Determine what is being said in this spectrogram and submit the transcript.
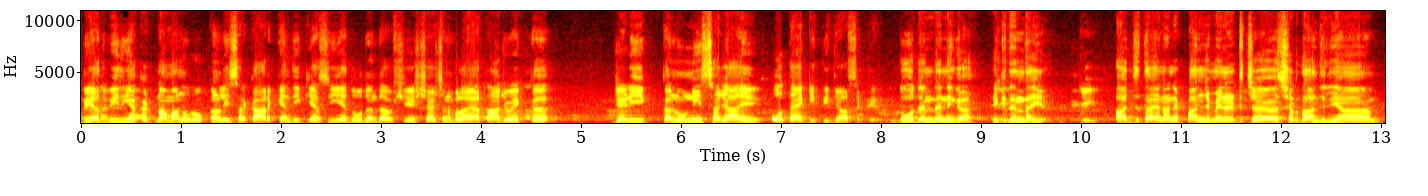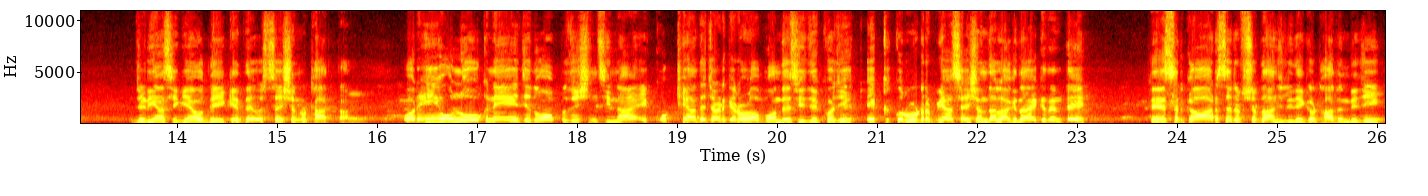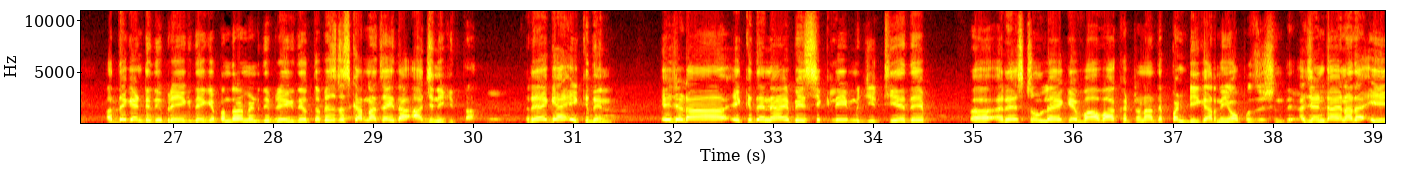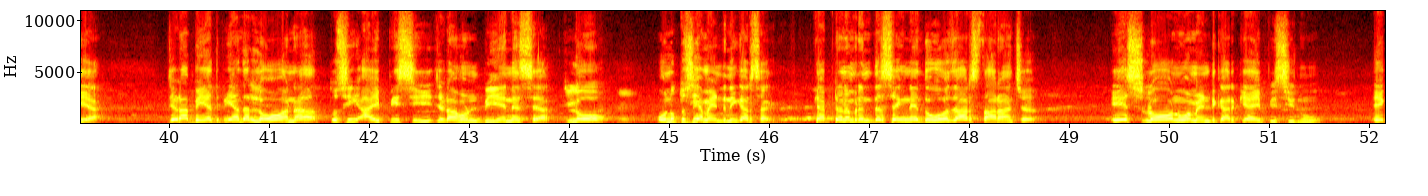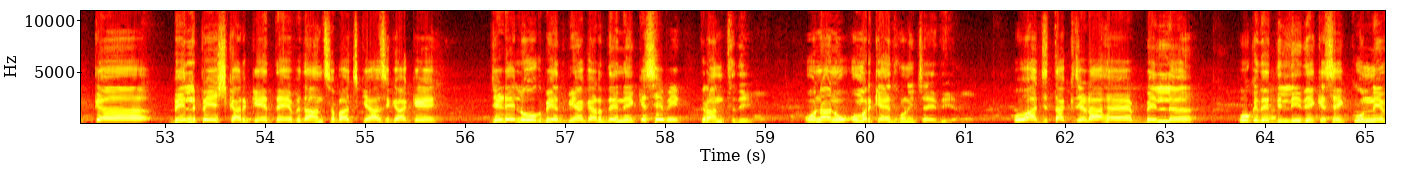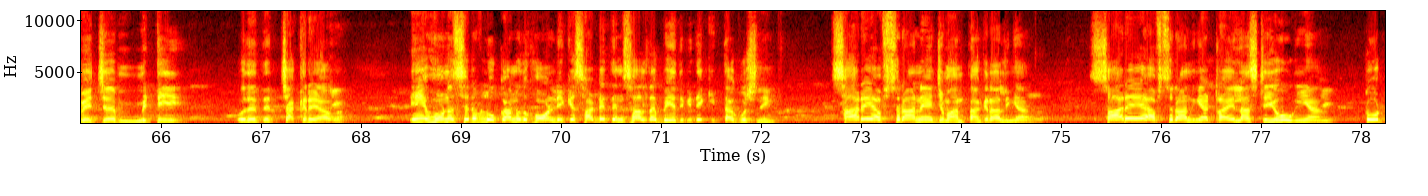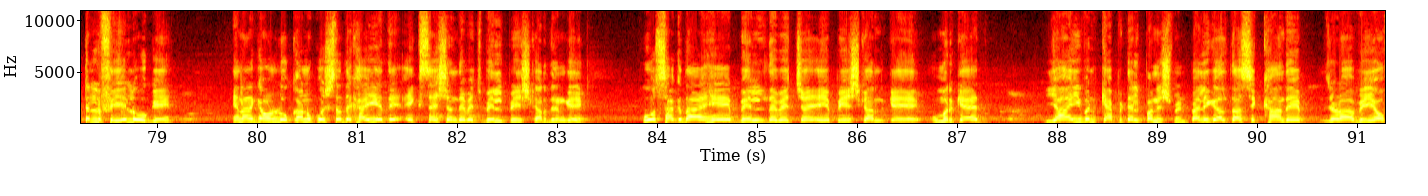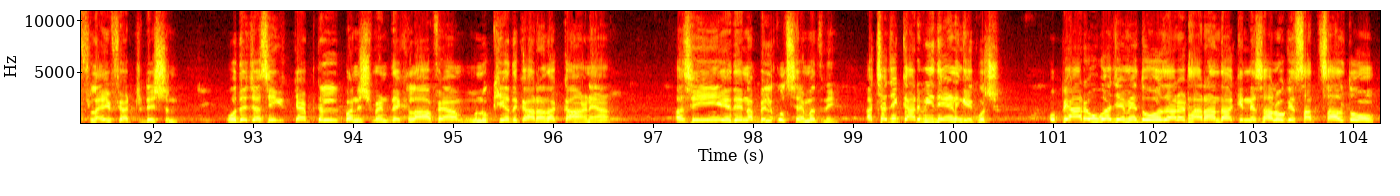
ਬੇਅਦਬੀ ਦੀਆਂ ਘਟਨਾਵਾਂ ਨੂੰ ਰੋਕਣ ਲਈ ਸਰਕਾਰ ਕਹਿੰਦੀ ਕਿ ਅਸੀਂ ਇਹ 2 ਦਿਨ ਦਾ ਵਿਸ਼ੇਸ਼ ਸੈਸ਼ਨ ਬੁਲਾਇਆ ਤਾਂ ਜੋ ਇੱਕ ਜਿਹੜੀ ਕਾਨੂੰਨੀ ਸਜ਼ਾ ਏ ਉਹ ਤੈਅ ਕੀਤੀ ਜਾ ਸਕੇ। ਦੋ ਦਿਨ ਦੇ ਨਹੀਂਗਾ ਇੱਕ ਦਿਨ ਦਾ ਹੀ ਹੈ। ਜੀ। ਅੱਜ ਤਾਂ ਇਹਨਾਂ ਨੇ 5 ਮਿੰਟ ਚ ਸ਼ਰਧਾਂਜਲੀਆਂ ਜਿਹੜੀਆਂ ਸੀਗੀਆਂ ਉਹ ਦੇ ਕੇ ਤੇ ਸੈਸ਼ਨ ਉਠਾਤਾ ਔਰ ਇਹ ਉਹ ਲੋਕ ਨੇ ਜਦੋਂ ਆਪੋਜੀਸ਼ਨ ਸੀ ਨਾ, ਇਹ ਕੋਠਿਆਂ ਤੇ ਚੜ ਕੇ ਰੌਲਾ ਪਾਉਂਦੇ ਸੀ। ਦੇਖੋ ਜੀ 1 ਕਰੋੜ ਰੁਪਇਆ ਸੈਸ਼ਨ ਦਾ ਲੱਗਦਾ ਇੱਕ ਦਿਨ ਤੇ। ਤੇ ਸਰਕਾਰ ਸਿਰਫ ਸ਼ਰਧਾਂਜਲੀ ਦੇ ਕੇ ਉਠਾ ਦਿੰਦੀ ਜੀ। ਅੱਧੇ ਘੰਟੇ ਦੀ ਬ੍ਰੇਕ ਦੇ ਕੇ 15 ਮਿੰਟ ਦੀ ਬ੍ਰੇਕ ਦੇ ਉੱਤੇ ਬਿਜ਼ਨਸ ਕਰਨਾ ਚਾਹੀਦਾ, ਅੱਜ ਨਹੀਂ ਕੀਤਾ। ਰਹਿ ਗਿਆ ਇੱਕ ਦਿਨ। ਇਹ ਜਿਹੜਾ ਇੱਕ ਦਿਨ ਹੈ, ਇਹ ਬੇਸਿਕਲੀ ਮਜੀਠੀਏ ਦੇ ਅਰੈਸਟ ਨੂੰ ਲੈ ਕੇ ਵਾਵਾ ਖੱਟਣਾ ਤੇ ਭੰਡੀ ਕਰਨੀ ਆਪੋਜੀਸ਼ਨ 'ਤੇ। ਏਜੰਡਾ ਇਹਨਾਂ ਦਾ ਇਹ ਆ। ਜਿਹੜਾ ਬੇਅਦਬੀਆਂ ਦਾ ਲਾਅ ਆ ਨਾ, ਤੁਸੀਂ ਆਈਪੀਸੀ ਜਿਹੜਾ ਹੁਣ ਬੀਐਨਐਸ ਆ ਲਾਅ ਉਹਨੂੰ ਤੁਸੀਂ ਅਮੈਂਡ ਨਹੀਂ ਕਰ ਸਕਦੇ। ਕੈਪਟਨ ਅਮਰਿੰਦਰ ਸਿੰਘ ਨੇ 2017 ਚ ਇਸ ਲਾਅ ਨੂੰ ਅਮੈਂਡ ਕਰਕੇ ਆਈਪੀਸੀ ਨੂੰ ਇੱਕ ਬਿੱਲ ਪੇਸ਼ ਕਰਕੇ ਤੇ ਵਿਧਾਨ ਸਭਾ ਚ ਕਿਹਾ ਸੀਗਾ ਕਿ ਜਿਹੜੇ ਲੋਕ ਬੇਅਦਬੀਆਂ ਕਰਦੇ ਨੇ, ਕਿਸੇ ਵੀ ਗ੍ਰੰਥ ਦੀ, ਉਹਨਾਂ ਨੂੰ ਉਮਰ ਕੈਦ ਹੋਣੀ ਚਾਹੀਦੀ ਹੈ। ਉਹ ਅੱਜ ਤੱਕ ਜਿਹੜਾ ਹੈ ਬਿੱਲ, ਉਹ ਕਿਤੇ ਦਿੱਲੀ ਦੇ ਕਿਸੇ ਕੋਨੇ ਵਿੱਚ ਮਿੱਟੀ ਉਹਦੇ ਤੇ ਚੱਕ ਰਿਹਾ ਵਾ। ਇਹ ਹੁਣ ਸਿਰਫ ਲੋਕਾਂ ਨੂੰ ਦਿਖਾਉਣ ਲਈ ਕਿ 3.5 ਸਾਲ ਤੱਕ ਬੇਅਦਬੀ ਤੇ ਕੀਤਾ ਕੁਝ ਨਹੀਂ। ਸਾਰੇ ਅਫਸਰਾਂ ਨੇ ਜ਼ਮਾਨਤਾਂ ਕਰਾ ਲੀਆਂ ਸਾਰੇ ਅਫਸਰਾਂ ਦੀਆਂ ਟ੍ਰਾਇਲਾਂ ਸਟੇ ਹੋ ਗਈਆਂ। ਟੋਟਲ ਫੇਲ ਹੋ ਗਏ। ਇਹਨਾਂ ਨੇ ਕਿ ਹੁਣ ਲੋਕਾਂ ਨੂੰ ਕੁਝ ਤਾਂ ਦਿਖਾਈਏ ਤੇ ਇੱਕ ਸੈਸ਼ਨ ਦੇ ਵਿੱਚ ਬਿੱਲ ਪੇਸ਼ ਕਰ ਦੇਣਗੇ। ਹੋ ਸਕਦਾ ਇਹ ਬਿੱਲ ਦੇ ਵਿੱਚ ਇਹ ਪੇਸ਼ ਕਰਨ ਕਿ ਉਮਰ ਕੈਦ ਜਾਂ ਈਵਨ ਕੈਪੀਟਲ ਪਨਿਸ਼ਮੈਂਟ ਪਹਿਲੀ ਗੱਲ ਤਾਂ ਸਿੱਖਾਂ ਦੇ ਜਿਹੜਾ ਵੇ ਆਫ ਲਾਈਫ ਹੈ ਟ੍ਰੈਡੀਸ਼ਨ ਉਹਦੇ 'ਚ ਅਸੀਂ ਕੈਪੀਟਲ ਪਨਿਸ਼ਮੈਂਟ ਦੇ ਖਿਲਾਫ ਆ ਮਨੁੱਖੀ ਅਧਿਕਾਰਾਂ ਦਾ ਘਾਣ ਆ। ਅਸੀਂ ਇਹਦੇ ਨਾਲ ਬਿਲਕੁਲ ਸਹਿਮਤ ਨਹੀਂ। ਅੱਛਾ ਜੇ ਕਰ ਵੀ ਦੇਣਗੇ ਕੁਝ ਉਹ ਪਿਆਰ ਹੋਊਗਾ ਜਿਵੇਂ 2018 ਦਾ ਕਿੰਨੇ ਸਾਲ ਹੋ ਗਏ 7 ਸਾਲ ਤੋਂ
